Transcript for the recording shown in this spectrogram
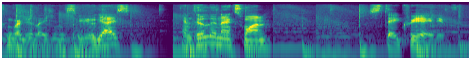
Congratulations to you guys. Until the next one, stay creative.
